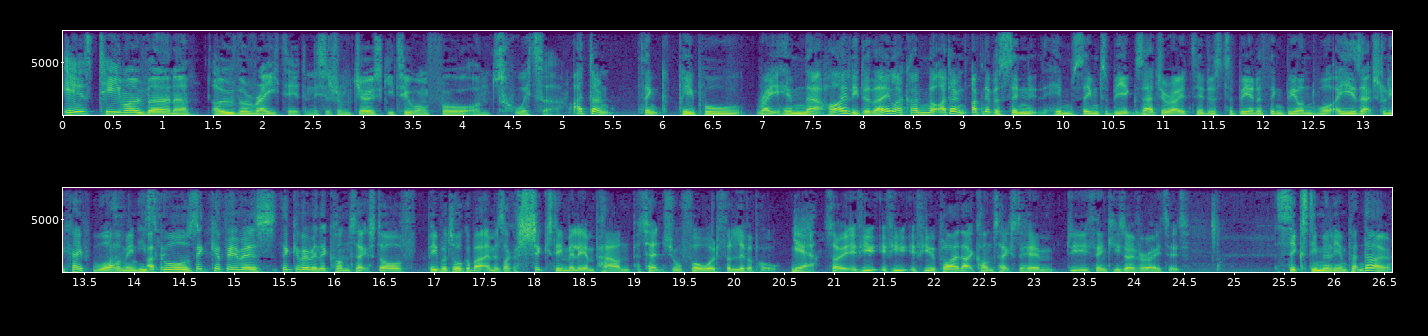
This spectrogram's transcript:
Is Timo Werner overrated? And this is from Joski214 on Twitter. I don't think people rate him that highly, do they? Like I'm not. I don't. I've never seen him seem to be exaggerated as to be anything beyond what he is actually capable of. I, mean, he I thi- scores. Think of him as think of him in the context of people talk about him as like a sixty million pound potential forward for Liverpool. Yeah. So if you if you if you apply that context to him, do you think he's overrated? 60 million pounds. No,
